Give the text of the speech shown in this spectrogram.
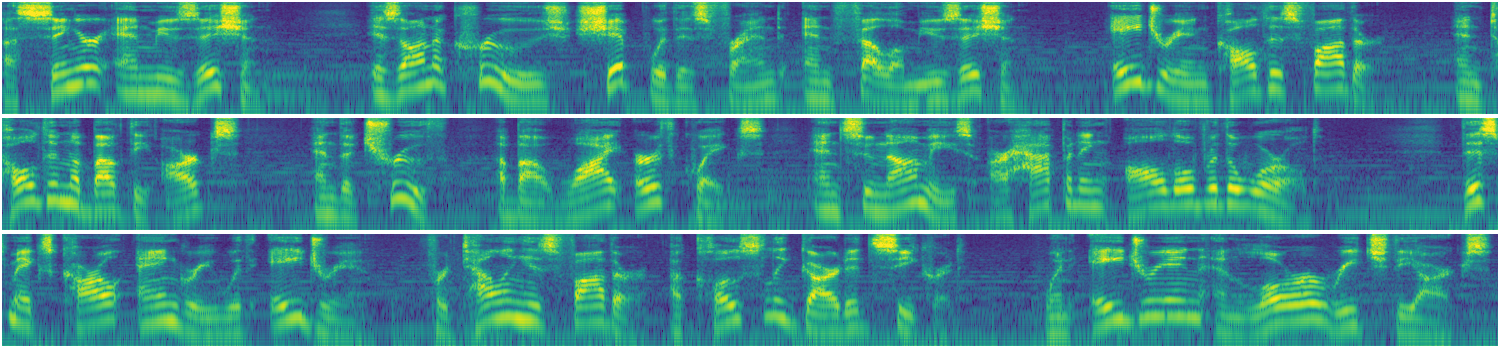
a singer and musician, is on a cruise ship with his friend and fellow musician. Adrian called his father and told him about the arks and the truth about why earthquakes and tsunamis are happening all over the world. This makes Carl angry with Adrian for telling his father a closely guarded secret. When Adrian and Laura reach the Arks,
